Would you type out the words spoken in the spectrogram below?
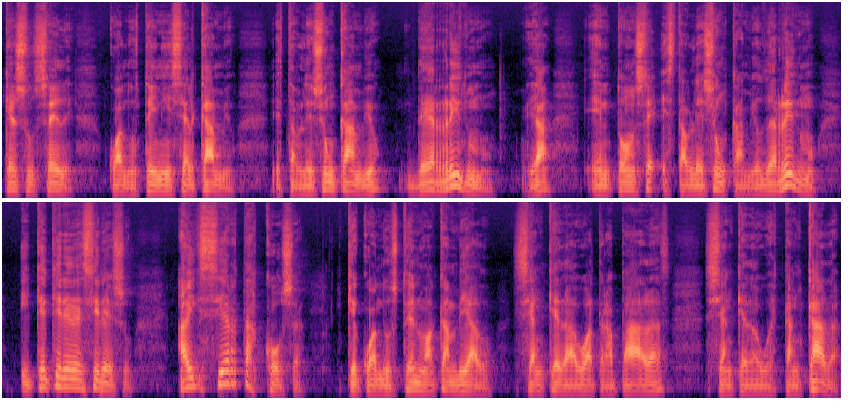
¿qué sucede cuando usted inicia el cambio? Establece un cambio de ritmo, ¿ya? Entonces establece un cambio de ritmo. ¿Y qué quiere decir eso? Hay ciertas cosas que cuando usted no ha cambiado se han quedado atrapadas, se han quedado estancadas.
